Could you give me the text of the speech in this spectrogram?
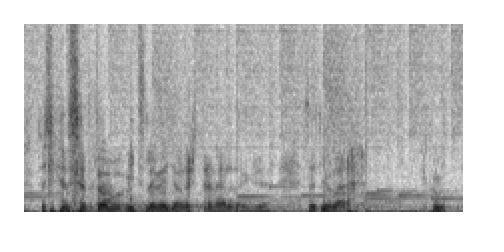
zatím jsem to víc nevěděl než trenér, takže zatím ne. Děkuju.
